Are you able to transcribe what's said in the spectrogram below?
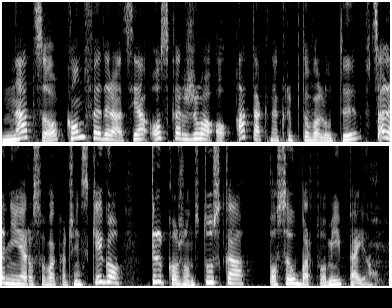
Na co Konfederacja oskarżyła o atak na kryptowaluty wcale nie Jarosława Kaczyńskiego, tylko rząd Tuska, poseł Bartłomiej Pejo.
